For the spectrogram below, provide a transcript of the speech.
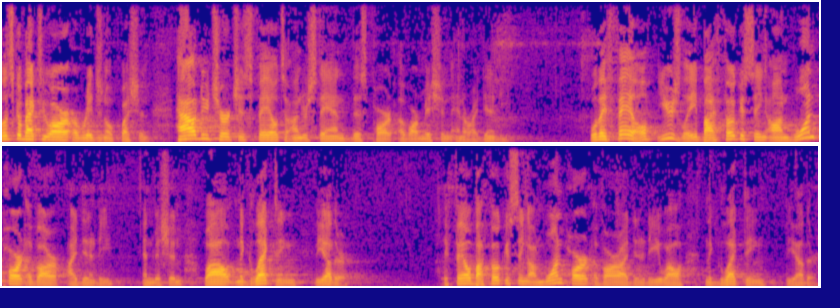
Let's go back to our original question. How do churches fail to understand this part of our mission and our identity? Well, they fail usually by focusing on one part of our identity and mission while neglecting the other. They fail by focusing on one part of our identity while neglecting the other.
